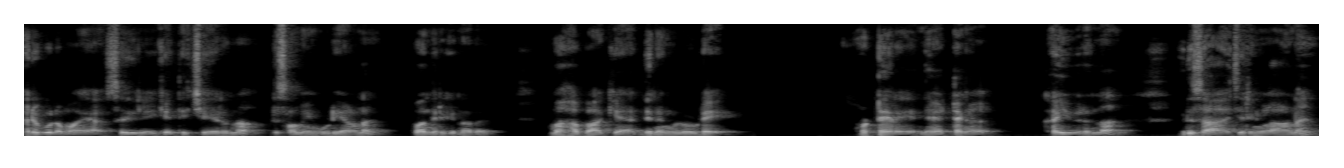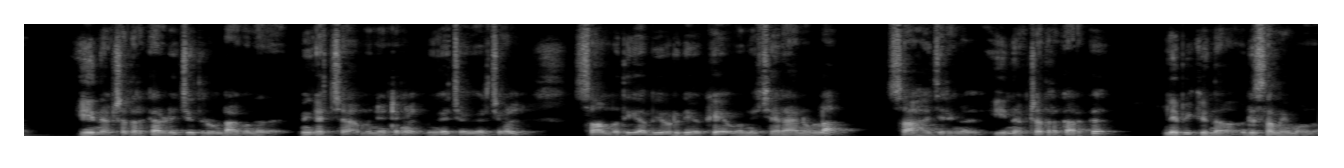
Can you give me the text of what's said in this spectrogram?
അനുകൂലമായ സ്ഥിതിയിലേക്ക് എത്തിച്ചേരുന്ന ഒരു സമയം കൂടിയാണ് വന്നിരിക്കുന്നത്. മഹാഭാഗ്യ ദിനങ്ങളുടെ ഒട്ടേറെ നേട്ടങ്ങൾ കൈവരുന്ന ഒരു സാഹചര്യങ്ങളാണ് ഈ നക്ഷത്രക്കാരുടെ ജീവിതത്തിൽ ഉണ്ടാകുന്നത് മികച്ച മുന്നേറ്റങ്ങൾ മികച്ച ഉയർച്ചകൾ സാമ്പത്തിക അഭിവൃദ്ധിയൊക്കെ വന്നു ചേരാനുള്ള സാഹചര്യങ്ങൾ ഈ നക്ഷത്രക്കാർക്ക് ലഭിക്കുന്ന ഒരു സമയമാണ്.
